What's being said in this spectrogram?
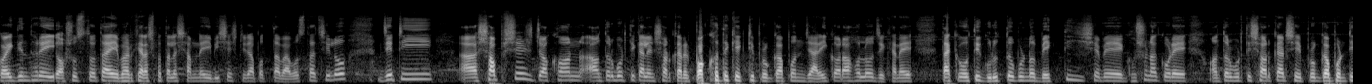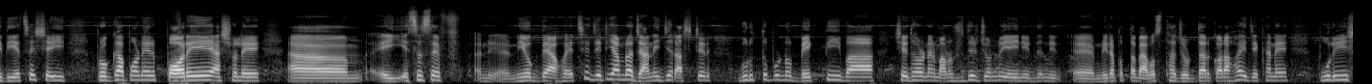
কয়েকদিন ধরে এই অসুস্থতা এভারকের হাসপাতালের সামনে এই বিশেষ নিরাপত্তা ব্যবস্থা ছিল, যেটি সবশেষ যখন অন্তর্বর্তীকালীন সরকারের পক্ষ থেকে একটি প্রজ্ঞাপন জারি করা হলো, যেখানে তাকে অতি গুরুত্বপূর্ণ ব্যক্তি হিসেবে ঘোষণা করে অন্তর্বর্তী সরকার সেই প্রজ্ঞাপনটি দিয়েছে। সেই প্রজ্ঞাপনের পরে আসলে এই এসএসএফ নিয়োগ দেওয়া হয়েছে, যেটি আমরা জানি যে রাষ্ট্রের গুরুত্বপূর্ণ ব্যক্তি বা সে ধরনের মানুষদের জন্য এই নিরাপত্তা ব্যবস্থা জোরদার করা হয়, যেখানে পুলিশ,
